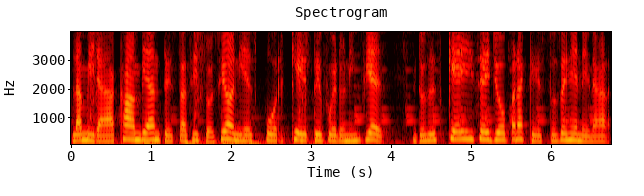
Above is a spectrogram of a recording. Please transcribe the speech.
La mirada cambia ante esta situación y es por qué te fueron infiel. Entonces, ¿qué hice yo para que esto se generara?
